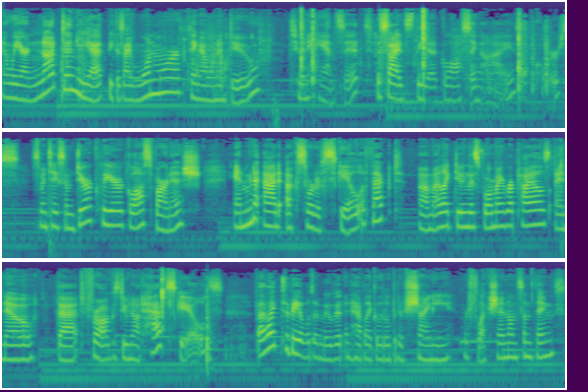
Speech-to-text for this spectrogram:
And we are not done yet because I have one more thing I want to do to enhance it, besides the uh, glossing eyes, of course. So I'm going to take some Duraclear gloss varnish, and I'm going to add a sort of scale effect. Um, I like doing this for my reptiles. I know that frogs do not have scales, but I like to be able to move it and have like a little bit of shiny reflection on some things.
